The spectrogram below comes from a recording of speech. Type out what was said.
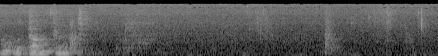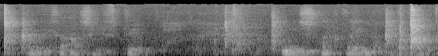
A o tamte vychází v ty místa, které napadá.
